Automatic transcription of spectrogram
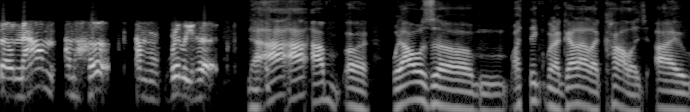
so now I'm I'm hooked I'm really hooked Now, I, I, I uh, when I was, um, I think when I got out of college, I,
